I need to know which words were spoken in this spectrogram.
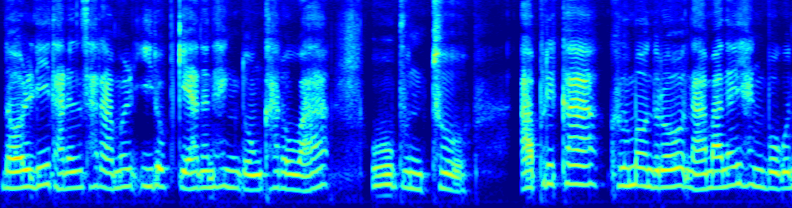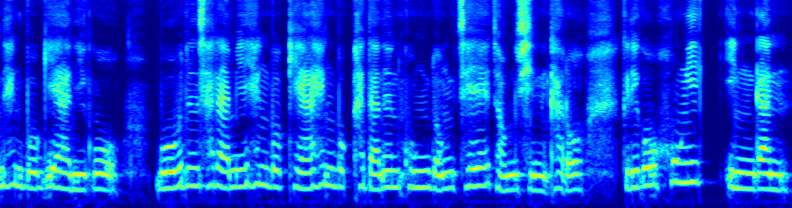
널리 다른 사람을 이롭게 하는 행동 가로와 우분투. 아프리카 금원으로 나만의 행복은 행복이 아니고 모든 사람이 행복해야 행복하다는 공동체 정신 가로. 그리고 홍익 인간.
